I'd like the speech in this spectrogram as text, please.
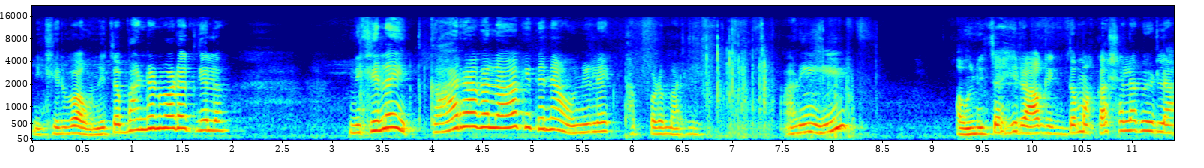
निखिल व अवनीचं भांडण वाढत गेलं. निखिलला इतका राग आला की त्याने अवनीला एक थप्पड मारली. आणि अवनीचाही राग एकदम आकाशाला भिडला.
